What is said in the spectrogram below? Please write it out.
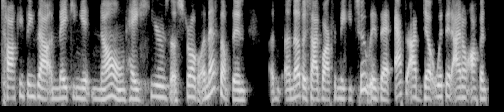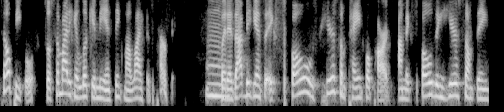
talking things out and making it known hey here's a struggle. And that's something another sidebar for me too is that after i've dealt with it i don't often tell people. So somebody can look at me and think my life is perfect. Mm. but as i begin to expose here's some painful parts. I'm exposing here's something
